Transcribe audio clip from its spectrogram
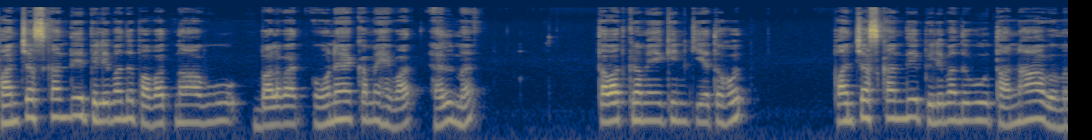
පංචස්කන්ධය පිළිබඳ පවත්නා වූ බලවත් ඕනෑකම හෙවත් ඇල්ම තවත් ක්‍රමයකින් කියතහොත් පංචස්කන්ධය පිළිබඳ වූ තණ්හාවම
